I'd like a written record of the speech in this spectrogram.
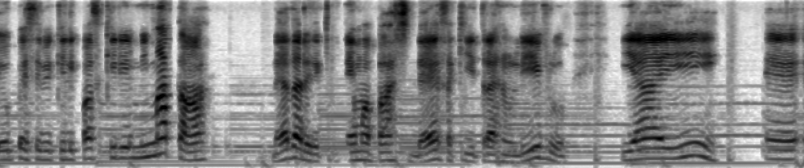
eu percebi que ele quase queria me matar né, Dari? Que tem uma parte dessa que traz no livro, e aí é,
